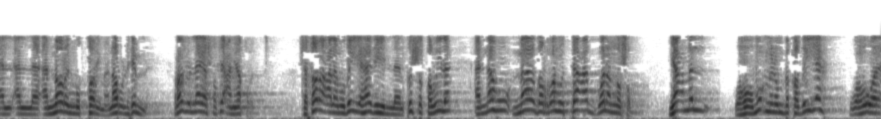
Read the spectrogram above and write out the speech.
ال ال النار المضطرمة نار الهمة. رجل لا يستطيع أن يقعد. سترى على مضي هذه القصة الطويلة أنه ما ضره التعب ولا النصب. يعمل وهو مؤمن بقضية وهو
